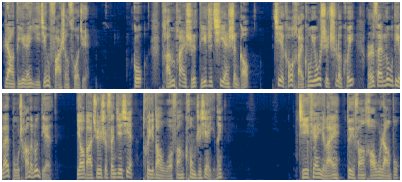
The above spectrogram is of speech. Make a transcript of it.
让敌人已经发生错觉，故谈判时敌之气焰甚高，借口海空优势吃了亏，而在陆地来补偿的论点，要把军事分界线推到我方控制线以内。几天以来，对方毫无让步。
